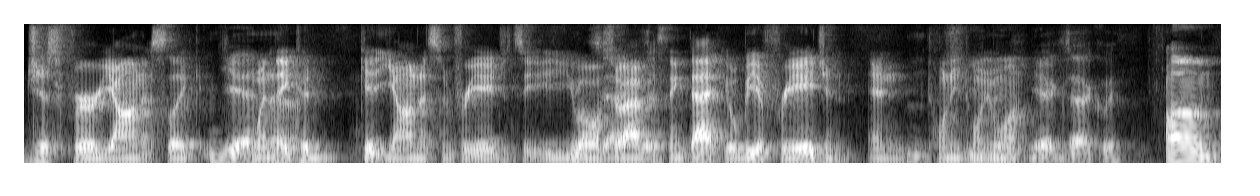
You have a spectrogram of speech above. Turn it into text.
just for Giannis. Like Yeah, when they could get Giannis in free agency, you also have to think that he'll be a free agent Mm, in 2021. Yeah, exactly. Um,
